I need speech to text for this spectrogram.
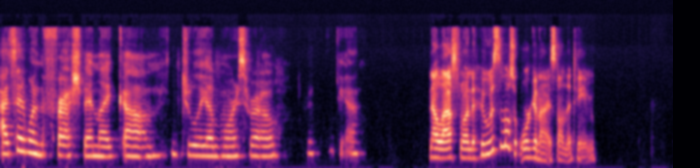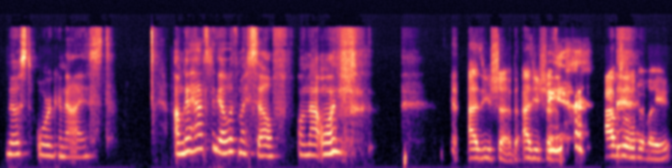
I'd say one of the freshmen, like um, Julia Morris Rowe. Yeah. Now, last one. Who is the most organized on the team? Most organized. I'm gonna have to go with myself on that one. as you should. As you should. Yeah. Absolutely.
